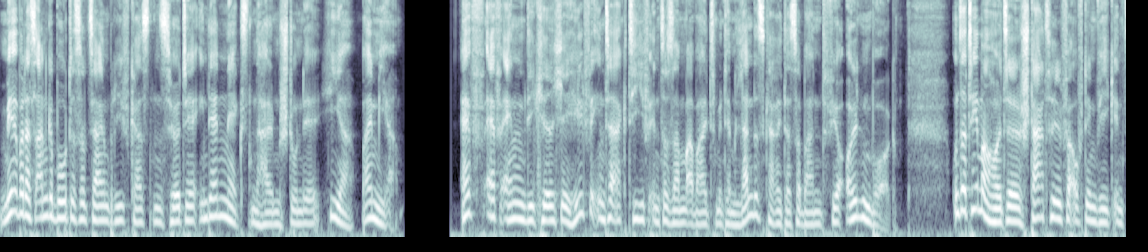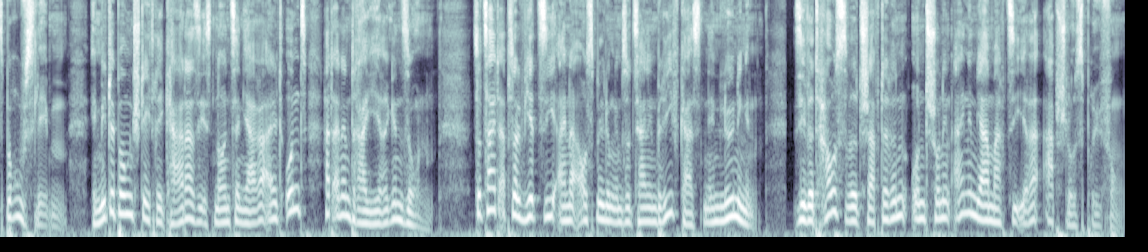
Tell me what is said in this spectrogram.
Mehr über das Angebot des sozialen Briefkastens hört ihr in der nächsten halben Stunde hier bei mir. FFN, die Kirche Hilfe interaktiv in Zusammenarbeit mit dem Landescaritasverband für Oldenburg. Unser Thema heute Starthilfe auf dem Weg ins Berufsleben. Im Mittelpunkt steht Ricarda, sie ist 19 Jahre alt und hat einen dreijährigen Sohn. Zurzeit absolviert sie eine Ausbildung im sozialen Briefkasten in Löningen. Sie wird Hauswirtschafterin und schon in einem Jahr macht sie ihre Abschlussprüfung.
